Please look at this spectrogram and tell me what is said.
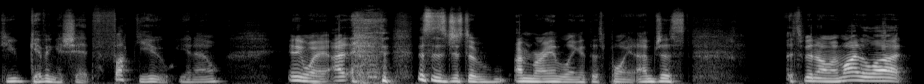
you giving a shit. Fuck you, you know. Anyway, I this is just a I'm rambling at this point. I'm just it's been on my mind a lot.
